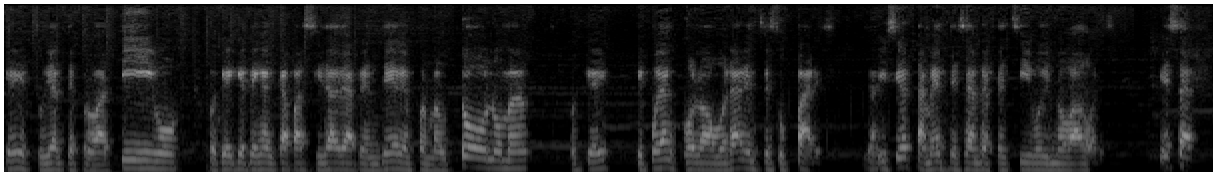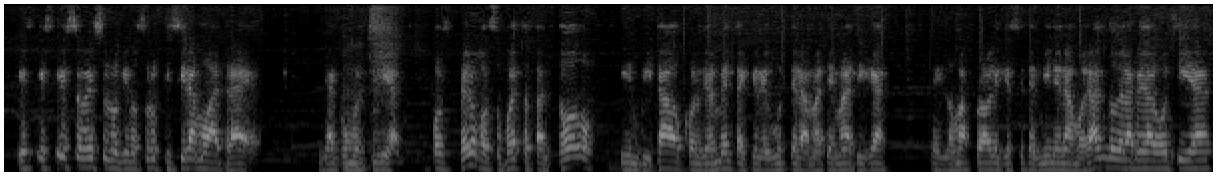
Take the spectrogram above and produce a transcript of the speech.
que estudiantes proactivos, ¿okay? que tengan capacidad de aprender en forma autónoma, ¿okay? que puedan colaborar entre sus pares y ciertamente sean reflexivos e innovadores. Esa, es, eso, es lo que nosotros quisiéramos atraer ya como estudiantes. pero por supuesto están todos invitados cordialmente a que les guste la matemática, es lo más probable que se termine enamorando de la pedagogía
